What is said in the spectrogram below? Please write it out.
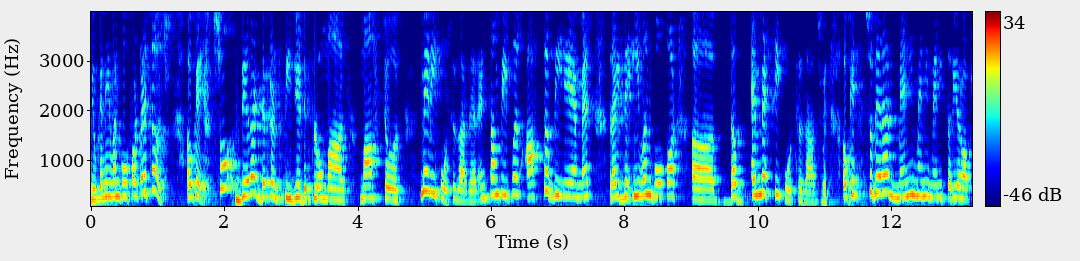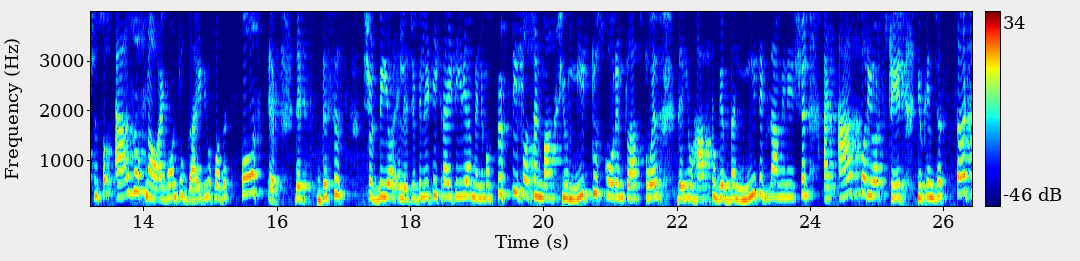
you can even go for research. Okay so there are different pg diplomas masters many courses are there. And some people after BAMS right they even go for uh, the MSc courses as well. Okay so there are many many many career options. So as of now I want to guide you for this first step that this is should be your eligibility criteria minimum 50% marks you need to score in class 12 then you have to give the NEET examination. And as per your state you can just search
